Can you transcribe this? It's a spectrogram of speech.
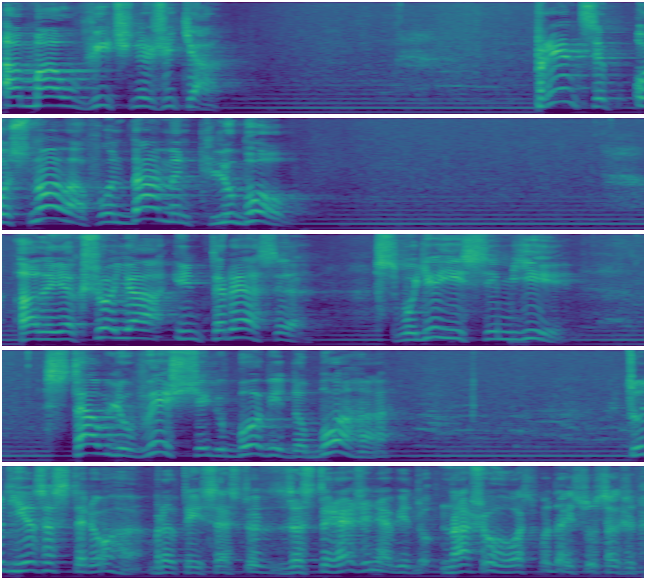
а мав вічне життя. Принцип, основа, фундамент любов. Але якщо я інтереси своєї сім'ї ставлю вище любові до Бога, тут є застерога, брати і сестри, застереження від нашого Господа Ісуса Христа.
